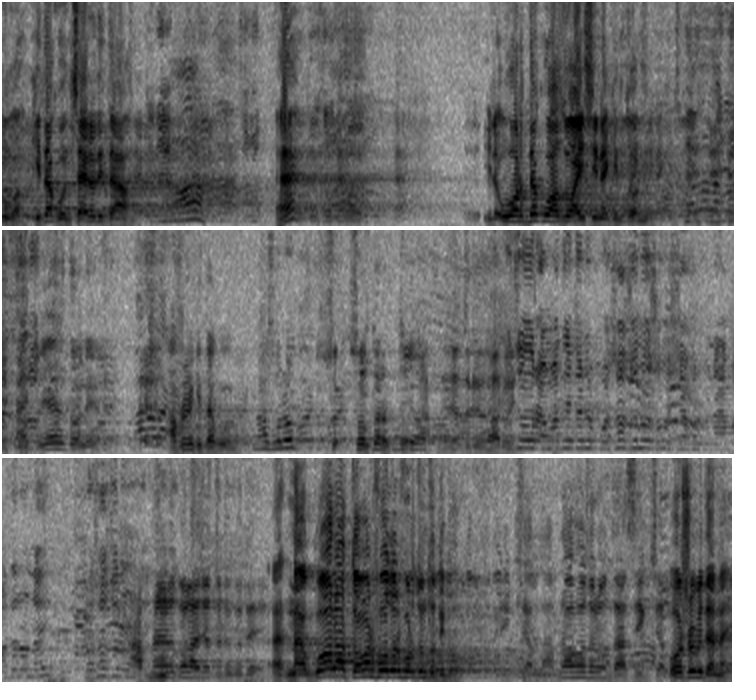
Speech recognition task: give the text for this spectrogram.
বুগা। কিতা কোন চাইরা দিতাম হ্যাঁ? এটা অর্ধেক ওয়াজও আইছি না কিন্তু আমি। আপনার কিতা কোন চলতে রাখতো না আমাদেরও নাই প্রশাসনও আপনার গলা যতটুকু দেয়। না তো আমার ফজর পর্যন্ত দিব। অসুবিধা নাই।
